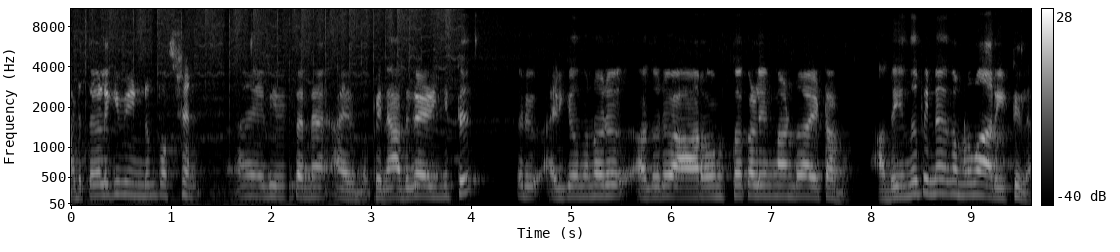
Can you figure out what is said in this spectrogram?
അടുത്ത കളിക്ക് വീണ്ടും പൊസിഷൻ ഇതിൽ തന്നെ ആയിരുന്നു. പിന്നെ അത് കഴിഞ്ഞിട്ട് ഒരു എനിക്ക് തോന്നുന്ന ഒരു അതൊരു ആറാമത്തെ കളി എങ്ങാണ്ട് ആയിട്ടാണ്. അതിൽ നിന്ന് പിന്നെ നമ്മൾ മാറിയിട്ടില്ല.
